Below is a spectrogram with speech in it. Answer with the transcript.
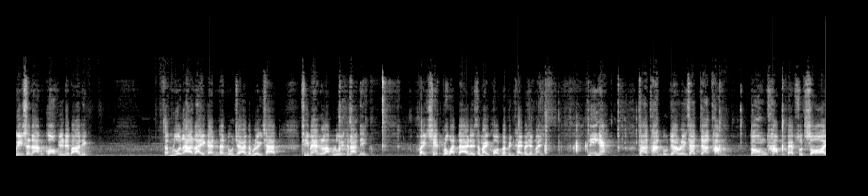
มีสนามกอล์ฟอยู่ในบ้านอีกตำรวจอะไรกันท่านผู้การตำรวจชาติ ที่แม่งร่ำรวยขนาดนี้ ไปเช็คประวัติได้เลยสมัยก่อนมันเป็นใครมาจากไหน นี่ไงถ้าท่านผู้การตำรวจชาติจะทำ ต้องทำแบบสุดซอย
